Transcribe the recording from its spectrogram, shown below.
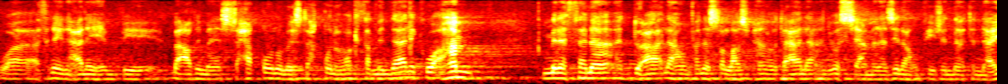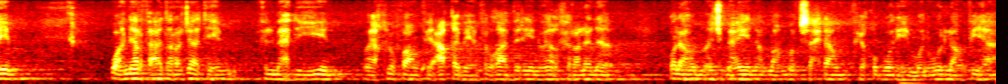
وأثنينا عليهم ببعض ما يستحقون وما يستحقونه أكثر من ذلك. وأهم من الثناء الدعاء لهم. فنسأل الله سبحانه وتعالى أن يوسع منازلهم في جنات النعيم وأن يرفع درجاتهم في المهديين ويخلفهم في عقبهم في الغابرين ويغفر لنا ولهم أجمعين. اللهم افسح لهم في قبورهم ونور لهم فيها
